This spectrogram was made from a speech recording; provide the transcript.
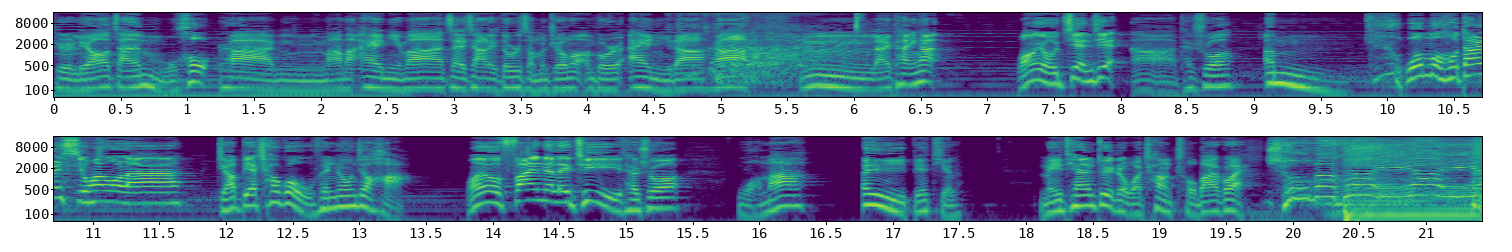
是聊咱母后是吧？你妈妈爱你吗？在家里都是怎么折磨？不是爱你的是吧？嗯，来看一看，网友渐渐啊，他说，嗯，我母后当然喜欢我啦，只要别超过五分钟就好。网友 finally t 他说，我妈，哎，别提了，每天对着我唱丑八怪。丑八怪呀呀，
